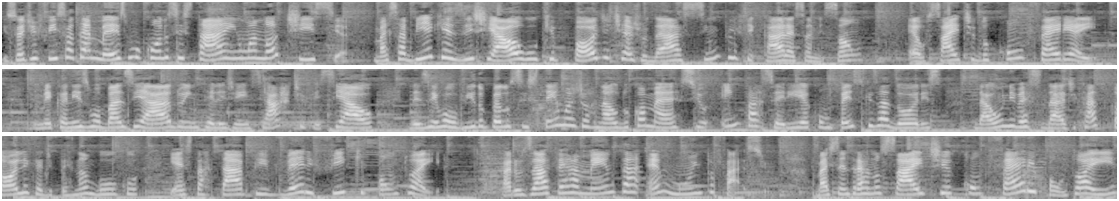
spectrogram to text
Isso é difícil até mesmo quando se está em uma notícia. Mas sabia que existe algo que pode te ajudar a simplificar essa missão? É o site do Confere Aí um mecanismo baseado em inteligência artificial desenvolvido pelo Sistema Jornal do Comércio em parceria com pesquisadores da Universidade Católica de Pernambuco e a startup Verifique.ai. Para usar a ferramenta é muito fácil. Basta entrar no site confere.ai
